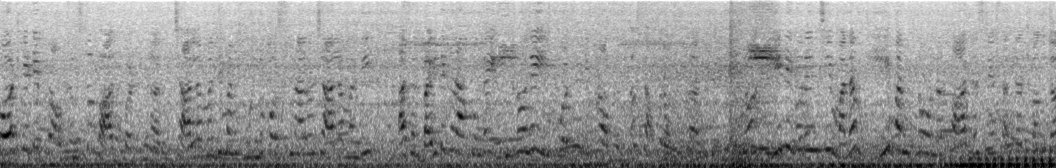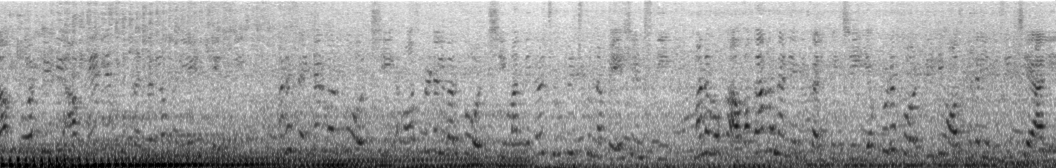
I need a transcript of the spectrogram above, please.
ఫర్టిలిటీ ప్రాబ్లమ్స్తో బాధపడుతున్నారు. చాలా మంది మనకు ముందుకు వస్తున్నారు చాలా మంది అసలు బయటకు రాకుండా ఇంట్లోనే ఈ ఫర్టిలిటీ ప్రాబ్లమ్తో సఫర్ అవుతున్నారు. సో దీని గురించి మనం ఈ మంత్లో ఉన్న ఫాదర్స్ డే సందర్భంగా ఫర్టిలిటీ అవేర్నెస్ ప్రజల్లో క్రియేట్ చేసి మన సెంటర్ వరకు వచ్చి హాస్పిటల్ వరకు వచ్చి మన దగ్గర చూపించుకున్న పేషెంట్స్కి మనం ఒక అవగాహన అనేది కల్పించి ఎప్పుడు ఫర్టిలిటీ హాస్పిటల్ విజిట్ చేయాలి?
